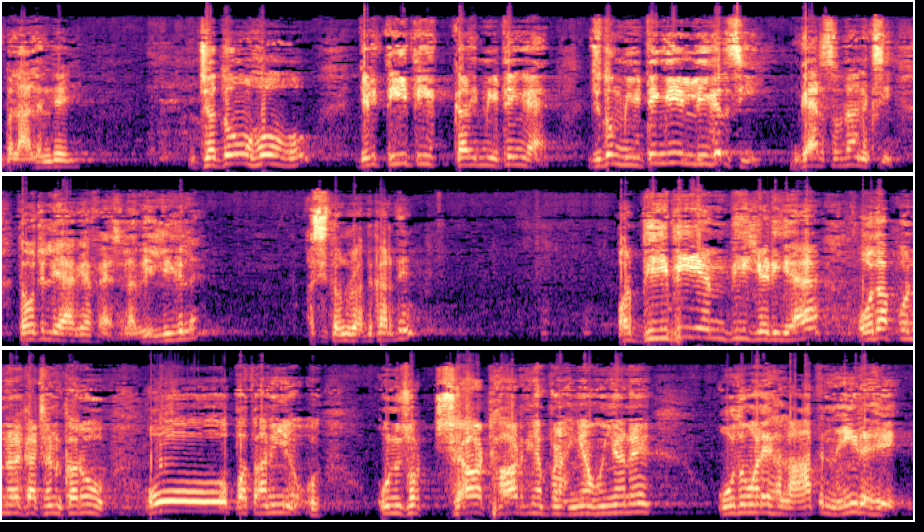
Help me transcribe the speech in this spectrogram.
ਬੁਲਾ ਲੈਂਦੇ ਜੀ। ਜਦੋਂ ਉਹ ਜਿਹੜੀ 30 30 ਵਾਲੀ ਮੀਟਿੰਗ ਹੈ, ਜਦੋਂ ਮੀਟਿੰਗ ਹੀ ਇਲੀਗਲ ਸੀ ਗੈਰ ਸੰਵਿਧਾਨਕ ਸੀ, ਤਾਂ ਉਹ ਚ ਲਿਆ ਗਿਆ ਫੈਸਲਾ ਵੀ ਇਲੀਗਲ ਹੈ। ਅਸੀਂ ਤੁਹਾਨੂੰ ਰੱਦ ਕਰਦੇ ਹਾਂ। ਔਰ ਬੀਬੀਐਮਬੀ ਜਿਹੜੀ ਹੈ, ਉਹਦਾ ਪੁਨਰਗਠਨ ਕਰੋ। ਉਹ ਪਤਾ ਨਹੀਂ ਉਹ 1968 ਦੀਆਂ ਬਣਾਈਆਂ ਹੋਈਆਂ ਨੇ ਉਦੋਂ ਵਾਲੇ ਹਾਲਾਤ ਨਹੀਂ ਰਹੇ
